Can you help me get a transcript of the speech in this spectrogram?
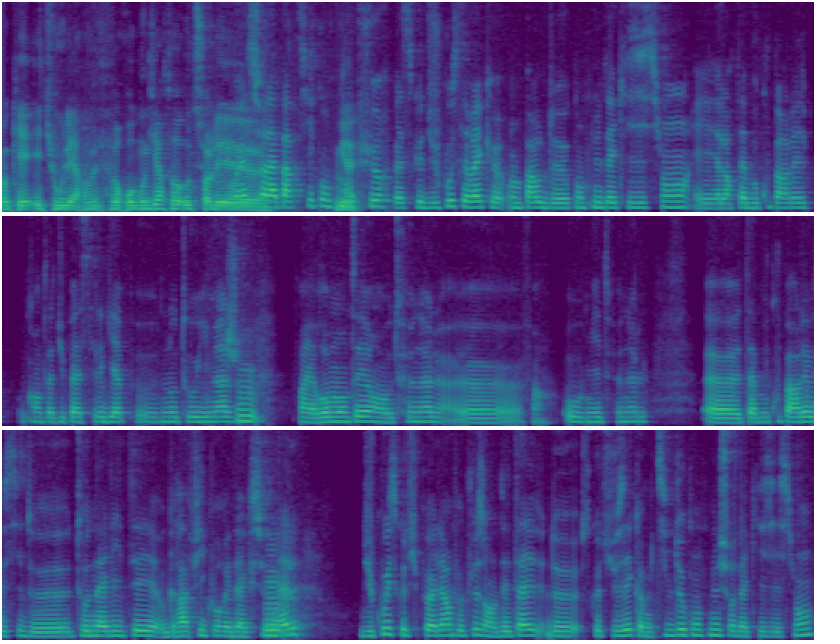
Ok, et tu voulais rebondir toi sur les. Ouais, sur la partie contenu pur, parce que du coup, c'est vrai qu'on parle de contenu d'acquisition, et alors tu as beaucoup parlé quand tu as dû passer le gap noto-image, mm. enfin, et remonter en haut de funnel, enfin, au mid funnel. Tu as beaucoup parlé aussi de tonalité graphique ou rédactionnelle. Mm. Du coup, est-ce que tu peux aller un peu plus dans le détail de ce que tu faisais comme type de contenu sur l'acquisition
